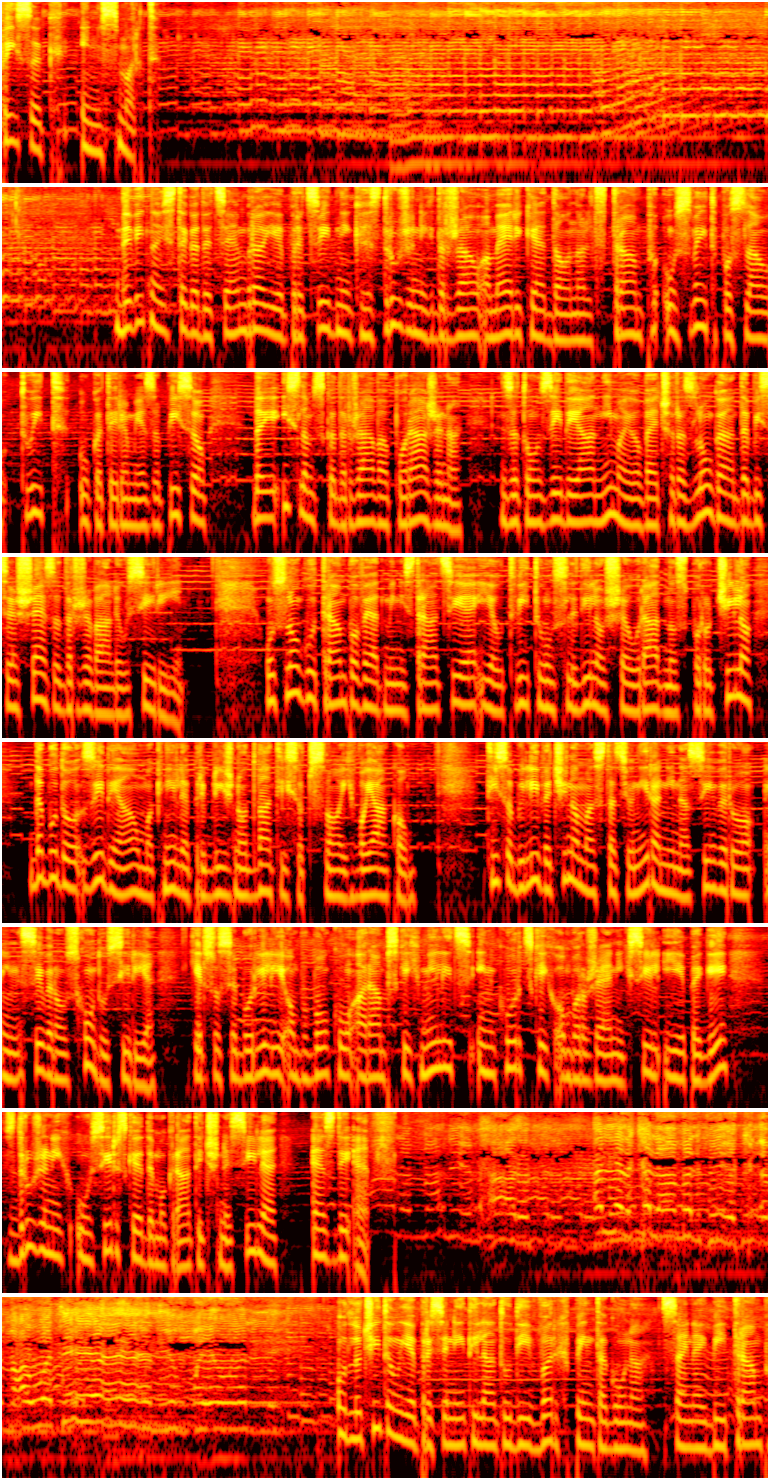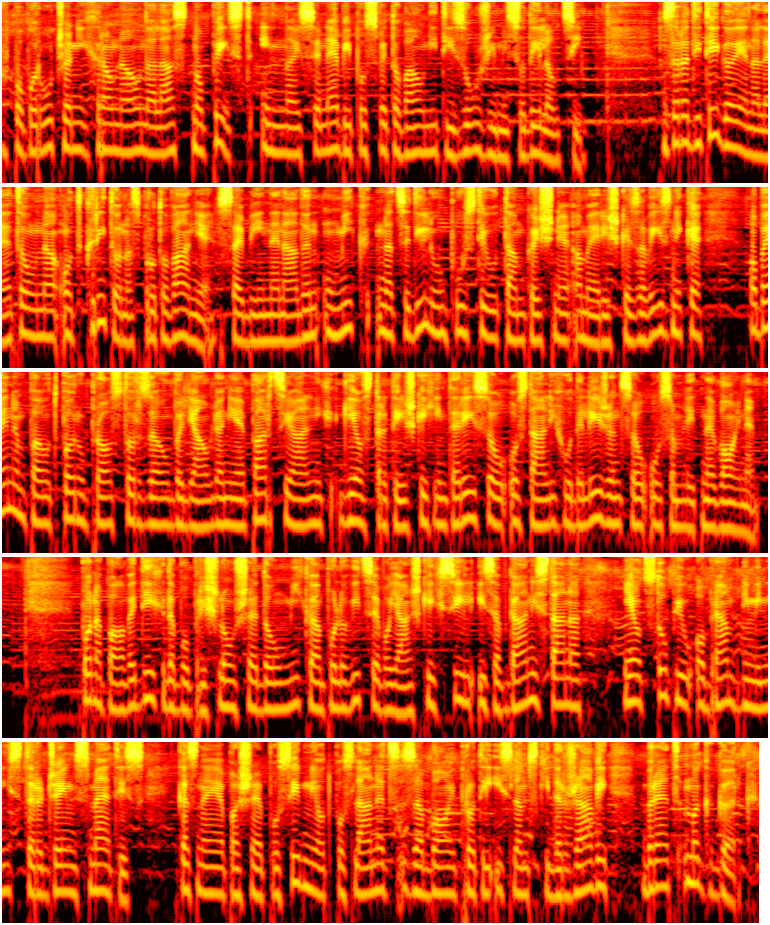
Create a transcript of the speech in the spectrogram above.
Pesek in smrt. Devetnajstega decembra je predsednik Združenih držav Amerike Donald Trump v svet poslal tweet, v katerem je zapisal, da je islamska država poražena, zato ZDA nimajo več razloga, da bi se še zadrževali v Siriji. V slogu Trumpove administracije je v tvitu sledilo še uradno sporočilo, da bodo ZDA umaknile približno 2000 svojih vojakov. Ti so bili večinoma stacionirani na severu in severovzhodu Sirije, kjer so se borili ob boku arabskih milic in kurdskih oboroženih sil IEPG, združenih v sirske demokratične sile SDF. Odločitev je presenetila tudi vrh Pentagona, saj naj bi Trump po poročanjih ravnal na lastno pest in naj se ne bi posvetoval niti z ožjimi sodelavci. Zaradi tega je naletel na odkrito nasprotovanje, saj bi nenaden umik na cedilu pustil tamkajšnje ameriške zaveznike, obenem pa odprl prostor za uveljavljanje parcialnih geostrateških interesov ostalih udeležencev osemletne vojne. Po napovedih, da bo prišlo še do umika polovice vojaških sil iz Afganistana, je odstopil obrambni minister James Mattis, kasneje pa še posebni odposlanec za boj proti islamski državi Brett McGurk.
